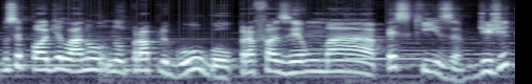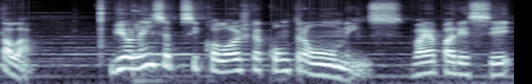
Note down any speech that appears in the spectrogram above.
você pode ir lá no, no próprio Google para fazer uma pesquisa. Digita lá Violência psicológica contra homens. Vai aparecer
